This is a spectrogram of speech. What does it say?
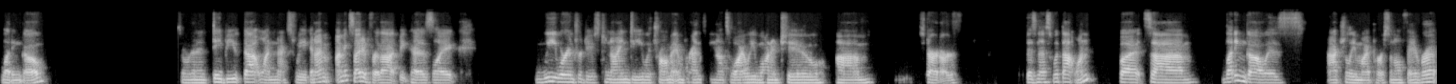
Letting Go. So we're gonna debut that one next week. And I'm I'm excited for that because like we were introduced to 9D with trauma imprints, and that's why we wanted to um start our business with that one. But um letting go is actually my personal favorite.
